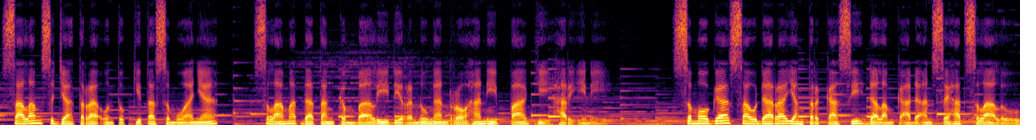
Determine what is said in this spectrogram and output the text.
salam sejahtera untuk kita semuanya. Selamat datang kembali di renungan rohani pagi hari ini. Semoga saudara yang terkasih dalam keadaan sehat selalu,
